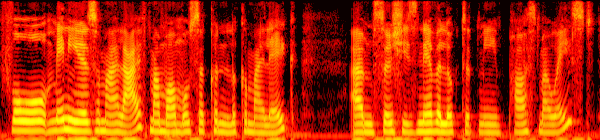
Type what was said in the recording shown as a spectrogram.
for many years of my life my mom also couldn't look at my leg. Um, so she's never looked at me past my waist.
